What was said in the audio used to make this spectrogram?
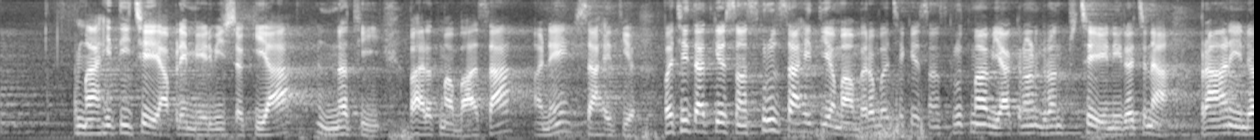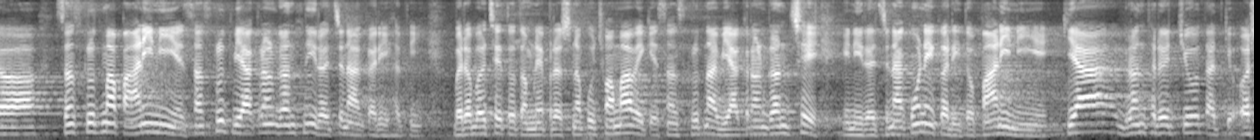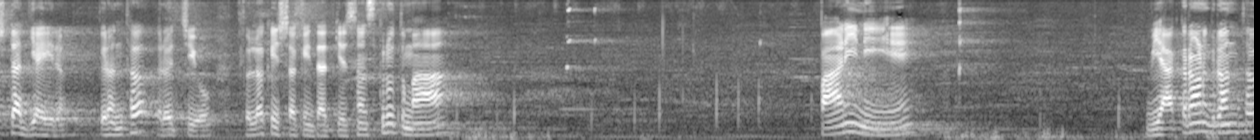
માહિતી છે, આપણે મેળવી શક્યા નથી. ભારતમાં ભાષા અને સાહિત્ય. પછી તાત્કે સંસ્કૃત સાહિત્યમાં, બરાબર છે કે સંસ્કૃતમાં વ્યાકરણ ગ્રંથ છે એની રચના. પ્રાણી સંસ્કૃતમાં પાણીનીએ સંસ્કૃત વ્યાકરણ ગ્રંથની રચના કરી હતી. બરાબર છે? તો તમને પ્રશ્ન પૂછવામાં આવે કે સંસ્કૃતના વ્યાકરણ ગ્રંથ છે, એની રચના કોને કરી? તો પાણીનીએ કયા ગ્રંથ રચ્યો? તાત્કે અષ્ટાધ્યાયી ગ્રંથ રચ્યો. તો લખી શકીએ તાત્કે સંસ્કૃતમાં પાણીનીએ વ્યાકરણ ગ્રંથ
